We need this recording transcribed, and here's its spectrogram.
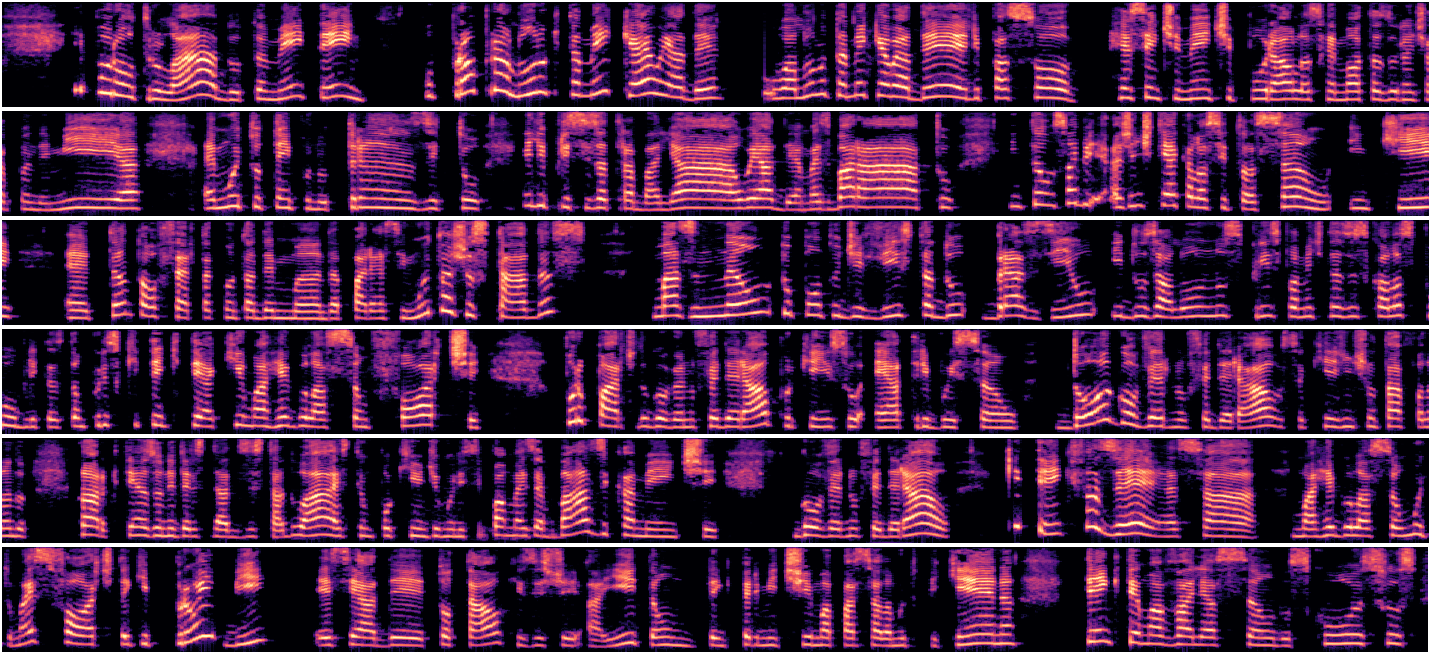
E por outro lado, também tem o próprio aluno que também quer o EAD. O aluno também quer o EAD, ele passou recentemente por aulas remotas durante a pandemia, é muito tempo no trânsito, ele precisa trabalhar, o EAD é mais barato. Então, sabe, a gente tem aquela situação em que é, tanto a oferta quanto a demanda parecem muito ajustadas, mas não do ponto de vista do Brasil e dos alunos, principalmente das escolas públicas. Então, por isso que tem que ter aqui uma regulação forte por parte do governo federal, porque isso é atribuição do governo federal. Isso aqui a gente não está falando, claro que tem as universidades estaduais, tem um pouquinho de municipal, mas é basicamente governo federal que tem que fazer essa uma regulação muito mais forte, tem que proibir esse AD total que existe aí, então tem que permitir uma parcela muito pequena, tem que ter uma avaliação dos cursos,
